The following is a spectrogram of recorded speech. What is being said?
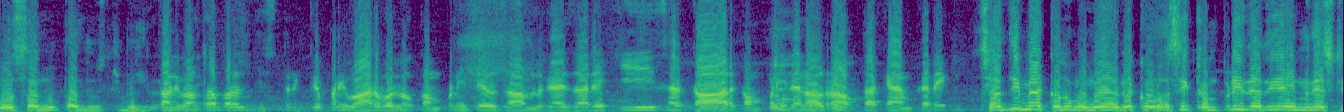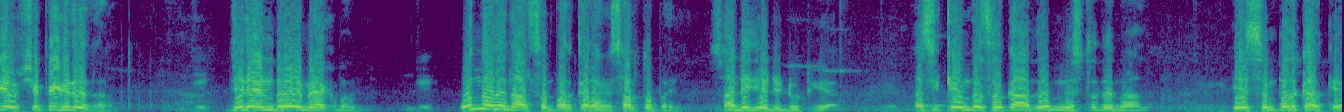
ਉਹ ਸਾਨੂੰ ਤੰਦਰੁਸਤ ਮਿਲ ਜਾਏ। ਧਾਲੀਵਾਲ ਸਾਹਿਬ ਪਰ ਜਿਸ ਤਰੀਕੇ ਪਰਿਵਾਰ ਵੱਲੋਂ ਕੰਪਨੀ ਤੇ ਇਲਜ਼ਾਮ ਲਗਾਏ ਜਾ ਰਹੇ ਕੀ ਸਰਕਾਰ ਕੰਪਨੀ ਦੇ ਨਾਲ ਰਾਬਤਾ ਕਾਇਮ ਕਰੇਗੀ ਸਰ ਜੀ ਮੈਂ ਕਰੂੰਗਾ ਮੈਂ ਵੇਖੋ ਅਸੀਂ ਕੰਪਨੀ ਦੇ ਦੀ ਮਿਨਿਸਟਰੀ ਆਫ ਸ਼ਿਪਿੰਗ ਦੇ ਜੀ। ਜਿਹਦੇ ਅੰਡਰ ਇਹ ਮਹਿਕਮਾ। ਉਹਨਾਂ ਦੇ ਨਾਲ ਸੰਪਰਕ ਕਰਾਂਗੇ ਸਭ ਤੋਂ ਪਹਿਲਾਂ। ਸਾਡੀ ਜਿਹੜੀ ਡਿਊਟੀ ਹੈ ਅਸੀਂ ਕੇਂਦਰ ਸਰਕਾਰ ਦੇ ਮਿਨਿਸਟਰ ਦੇ ਨਾਲ ਇਹ ਸੰਪਰਕ ਕਰਕੇ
